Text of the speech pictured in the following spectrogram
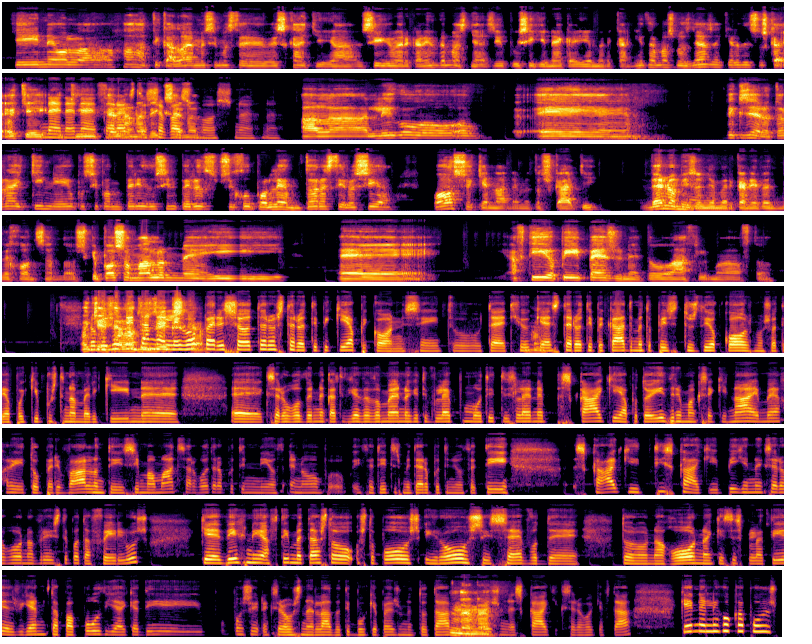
και είναι όλα, α, τι καλά, εμείς είμαστε σκάκι, α, εσύ οι Αμερικανοί δεν μας νοιάζει, που είσαι γυναίκα ή Αμερικανοί, δεν μας, μας νοιάζει να κερδίσεις το σκάκι. OK, okay, ναι, ναι, ναι, τεράστιο σεβασμός, ναι, ναι. Αλλά λίγο, ε, δεν ξέρω, τώρα εκείνη, όπως είπαμε, περίοδος είναι περίοδος ψυχρού πολέμου. Τώρα στη Ρωσία, όσο και να είναι με το σκάκι, δεν νομίζω ότι οι Αμερικανοί δεν δεχόντουσαν τόσο. Και πόσο μάλλον ε, οι, ε, αυτοί οι οποίοι παίζουν το άθλημα αυτό. Οκ, Νομίζω θέλω ότι να τους ήταν δείξεις λίγο κάτι. περισσότερο στερεοτυπική απεικόνιση του τέτοιου Ναι. και στερεοτυπικά αντιμετωπίζει τους δύο κόσμους, ότι από εκεί που στην Αμερική είναι, ε, ξέρω εγώ, δεν είναι κάτι διαδεδομένο γιατί βλέπουμε ότι τις λένε σκάκι από το ίδρυμα ξεκινάει μέχρι το περιβάλλον της, η μαμά της αργότερα που την υιοθ... ενώ η θετή της μητέρα που την υιοθετεί, σκάκι, τι σκάκι, πήγαινε ξέρω εγώ να βρεις τίποτα φίλους και δείχνει αυτή μετά στο, στο πώς οι Ρώσοι σέβονται τον αγώνα και στις πλατείες βγαίνουν τα παπούδια και αντί, πώς είναι ξέρω εγώ στην Ελλάδα, την που και παίζουν το τάβι, Ναι, να ναι. παίζουν σκάκι ξέρω εγώ και αυτά και είναι λίγο κάπως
